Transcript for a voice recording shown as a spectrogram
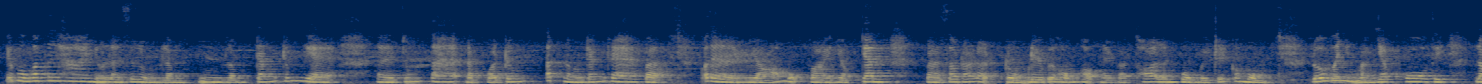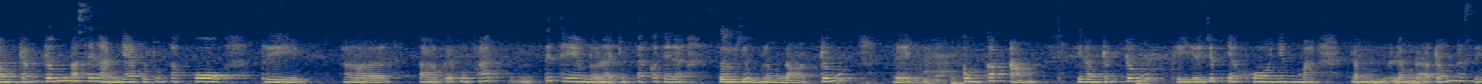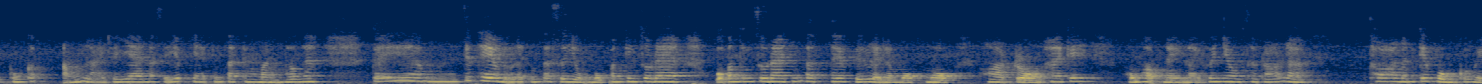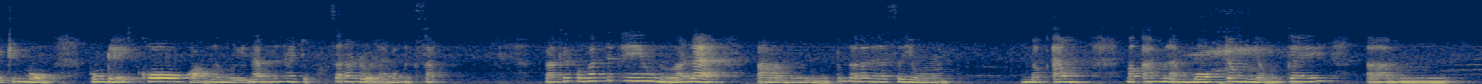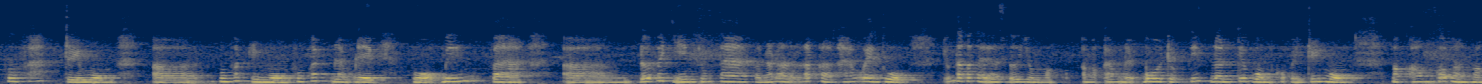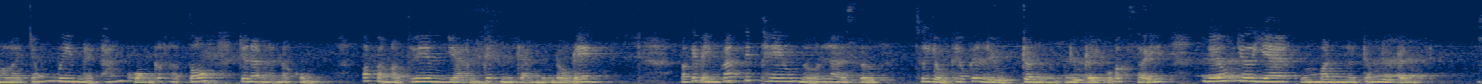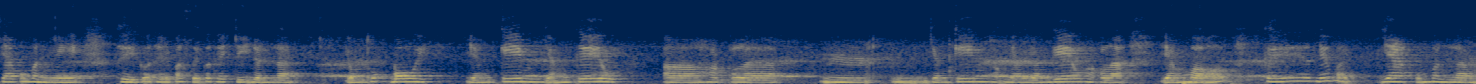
cái phương pháp thứ hai nữa là sử dụng lòng ừ, lòng trắng trứng gà. À, chúng ta đập quả trứng tách lòng trắng ra và có thể là nhỏ một vài giọt chanh và sau đó là trộn đều cái hỗn hợp này và thoa lên vùng vị trí có mụn. Đối với những bạn da khô thì lòng trắng trứng nó sẽ làm da của chúng ta khô. Thì à, à, cái phương pháp tiếp theo nữa là chúng ta có thể là sử dụng lòng đỏ trứng để cung cấp ẩm thì lòng trắng trứng thì sẽ giúp da khô nhưng mà lòng lòng đỏ trứng nó sẽ cung cấp ẩm lại cho da nó sẽ giúp da chúng ta cân bằng hơn ha. Cái um, tiếp theo nữa là chúng ta sử dụng bột baking soda. Bột baking soda chúng ta theo tỷ lệ là một một hòa trộn hai cái hỗn hợp này lại với nhau sau đó là thoa lên cái vùng có vị trí mụn cũng để khô khoảng là 15 đến 20 phút sau đó rửa lại bằng nước sạch. Và cái phương pháp tiếp theo nữa là à, chúng ta có thể sử dụng mật ong. Mật ong là một trong những cái um, phương pháp trị mụn uh, phương pháp trị mụn phương pháp làm đẹp phổ biến và uh, đối với chị em chúng ta và nó là rất là khá quen thuộc. Chúng ta có thể là sử dụng mật ờ, mật ong để bôi trực tiếp lên cái vùng có vị trí mụn. Mật ong có thành phần là chống viêm này kháng khuẩn rất là tốt cho nên là nó cũng góp phần là thuyên giảm cái tình trạng mụn đầu đen. Và cái biện pháp tiếp theo nữa là sự sử dụng theo cái liệu trình điều trị của bác sĩ. Nếu như da của mình là trong điều trị da của mình nhẹ thì có thể bác sĩ có thể chỉ định là dùng thuốc bôi dạng kem dạng gel à, hoặc là um, dạng kem hoặc là dạng gel hoặc là dạng mỡ. Cái nếu mà da của mình là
